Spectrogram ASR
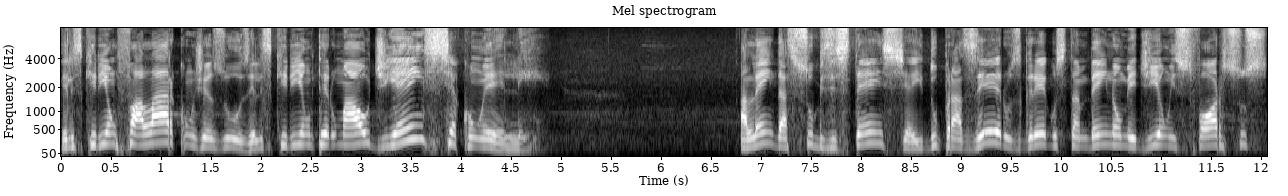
Eles queriam falar com Jesus, eles queriam ter uma audiência com Ele. Além da subsistência e do prazer, os gregos também não mediam esforços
